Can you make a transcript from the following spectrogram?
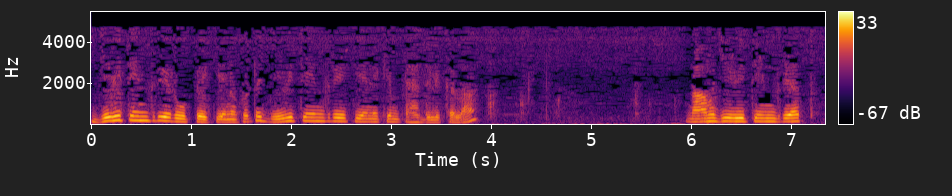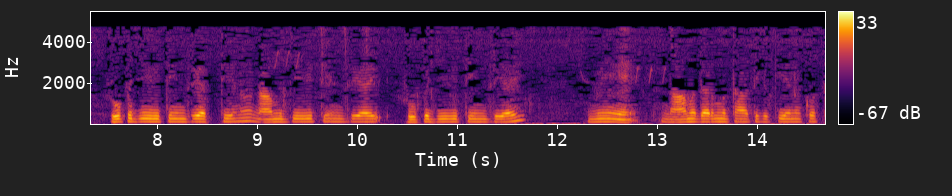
ජීවිතේන්ද්‍රිය රූපය කියනකොට ජීවිතේන්ද්‍රිය කියන එකෙන් පැහැදිලි කළා නාම ජීවිතේන්ද්‍රියත් රූප ජීවිතේන්ද්‍රියක් තියෙනවා නාම ජීවිතේන්ද්‍රියයි රූප ජීවිතේන්ද්‍රියයි මේ නාම ධර්මතා ටික කියනකොට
